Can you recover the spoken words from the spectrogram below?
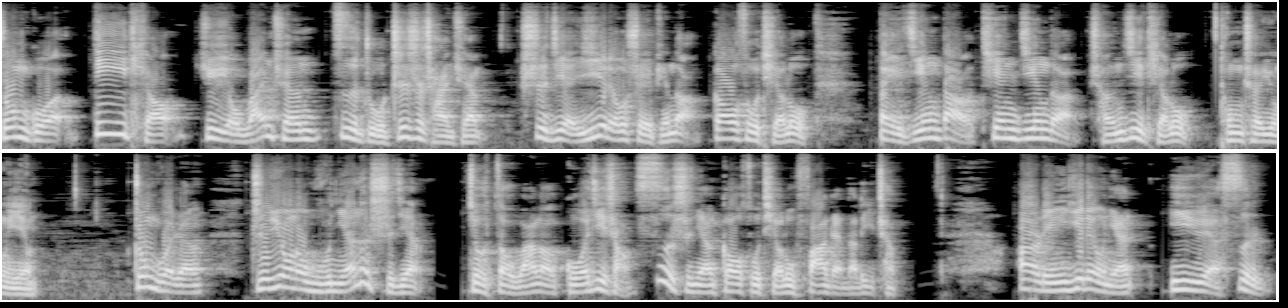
中国第一条具有完全自主知识产权、世界一流水平的高速铁路——北京到天津的城际铁路通车运营。中国人只用了五年的时间，就走完了国际上四十年高速铁路发展的历程。二零一六年一月四日，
